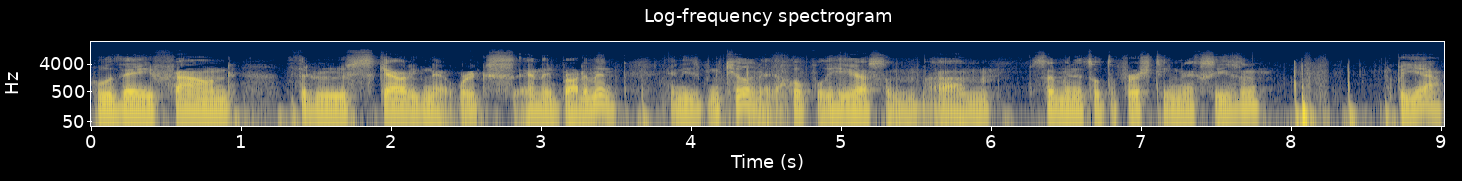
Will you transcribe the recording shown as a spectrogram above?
who they found through scouting networks, and they brought him in, and he's been killing it. Hopefully, he has some um, some minutes with the first team next season. But yeah,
